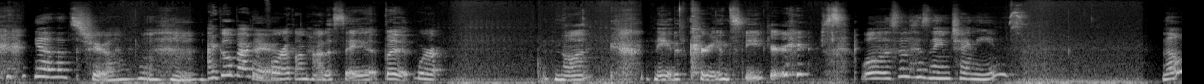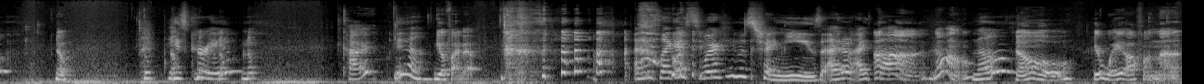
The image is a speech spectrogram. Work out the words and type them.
yeah, that's true. Mhm. I go back Fair. and forth on how to say it, but we're not native Korean speakers. Well, isn't his name Chinese? No? No. Nope, He's Korean? Nope, nope. Kai? Yeah. You'll find out. I was like, I swear he was Chinese. I don't. I thought. Uh-uh, no. No. No. You're way off on that.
